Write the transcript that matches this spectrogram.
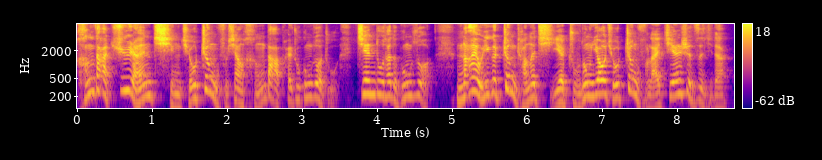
恒大居然请求政府向恒大派出工作组监督他的工作，哪有一个正常的企业主动要求政府来监视自己的？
